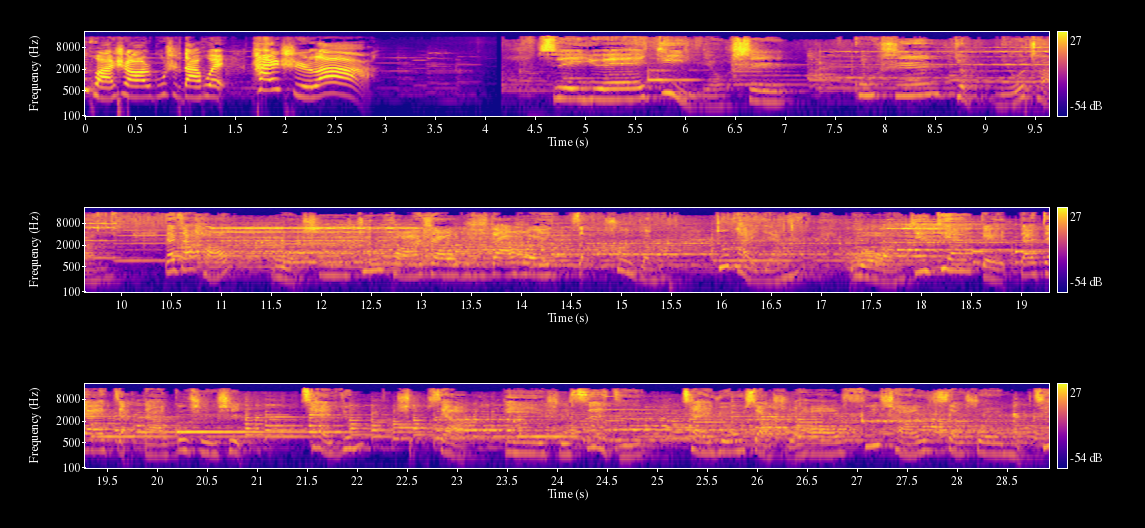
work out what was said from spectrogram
中华少儿故事大会开始啦！岁月易流逝，故事永流传。大家好，我是中华少儿故事大会讲述人周凯言。我今天给大家讲的故事是《蔡邕守孝》第十四集。蔡邕小时候非常孝顺母亲。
